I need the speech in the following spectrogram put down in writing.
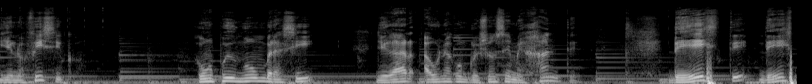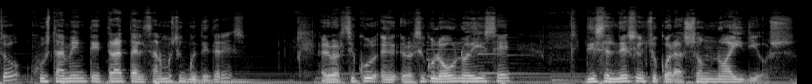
y en lo físico. ¿Cómo puede un hombre así llegar a una conclusión semejante? De, este, de esto justamente trata el Salmo 53. El versículo, el versículo 1 dice, dice el necio en su corazón no hay Dios.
